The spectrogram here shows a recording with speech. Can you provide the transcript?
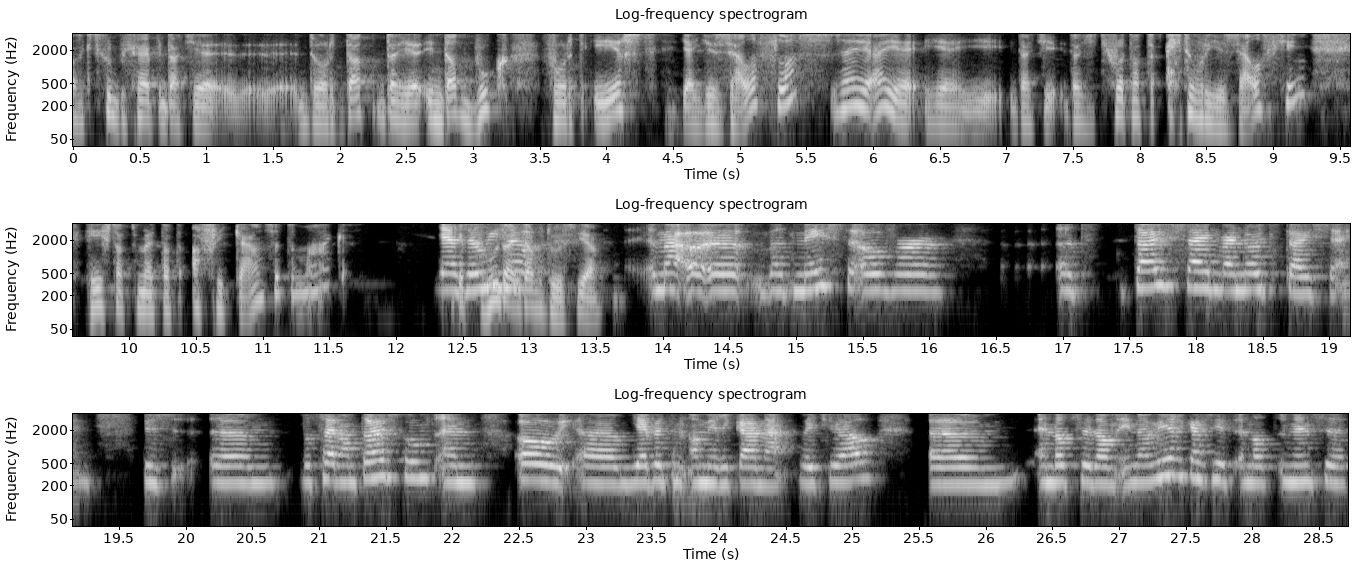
als ik het goed begrijp, dat je, eh, door dat, dat je in dat boek voor het eerst ja, jezelf las, zei je, je, je, dat, je, dat je dat het echt over jezelf ging. Heeft dat met dat Afrikaanse te maken? Ja, Ik sowieso. dat je dat bedoelt, ja. Maar eh, eh, het meeste over het thuis zijn, maar nooit thuis zijn. Dus ehm, dat zij dan thuis komt en, oh, ehm, jij bent een Americana, weet je wel? Ehm, en dat ze dan in Amerika zit en dat mensen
